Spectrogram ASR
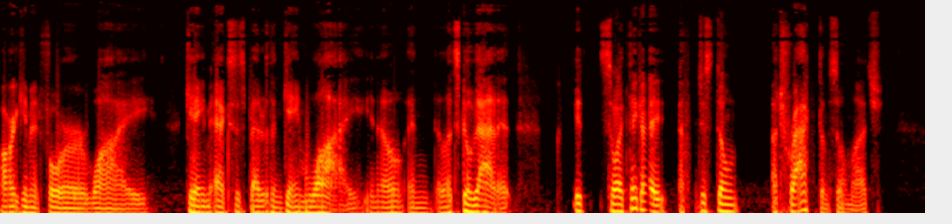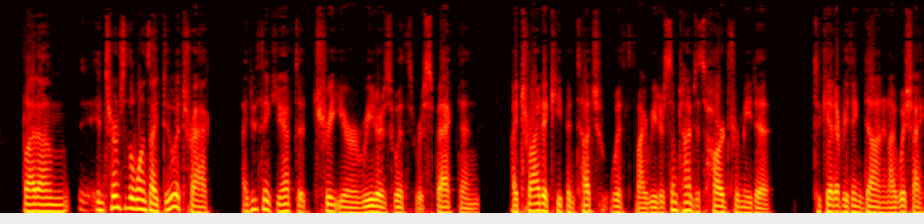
argument for why game x is better than game y you know and let's go at it it so i think i just don't attract them so much but um in terms of the ones i do attract I do think you have to treat your readers with respect, and I try to keep in touch with my readers. Sometimes it's hard for me to to get everything done, and I wish I,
